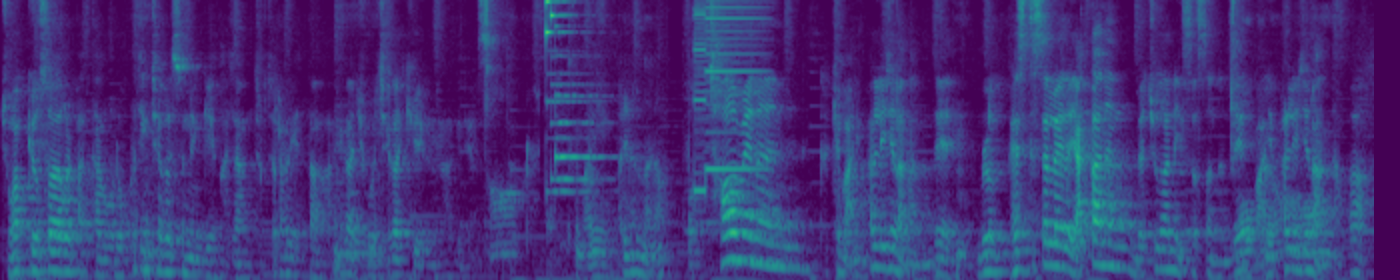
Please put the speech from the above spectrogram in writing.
중학교 수학을 바탕으로 코딩 책을 쓰는 게 가장 적절하겠다 해가지고 제가 기획을 하게 되었어요. 어, 되게 많이 팔렸나요? 어, 처음에는 그렇게 많이 팔리진 않았는데 음. 물론 베스트셀러에도 약간은 몇 주간은 있었었는데 어, 많이 그래요? 어. 않다가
